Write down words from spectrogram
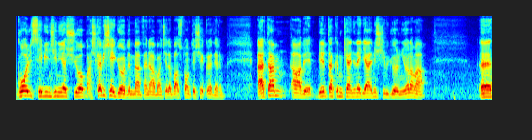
gol sevincini yaşıyor. Başka bir şey gördüm ben Fenerbahçe'de. Baston teşekkür ederim. Ertem abi bir takım kendine gelmiş gibi görünüyor ama ee,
